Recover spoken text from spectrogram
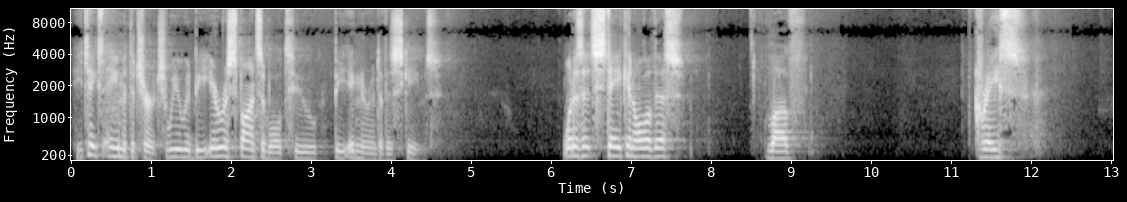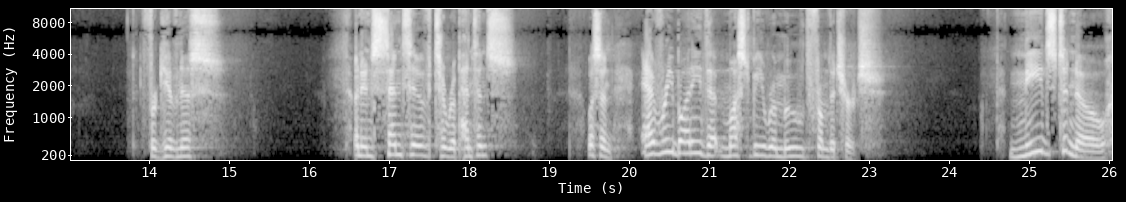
He takes aim at the church. We would be irresponsible to be ignorant of his schemes. What is at stake in all of this? Love, grace, forgiveness, an incentive to repentance. Listen, everybody that must be removed from the church needs to know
